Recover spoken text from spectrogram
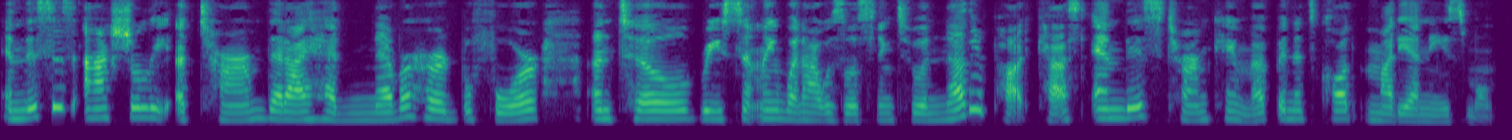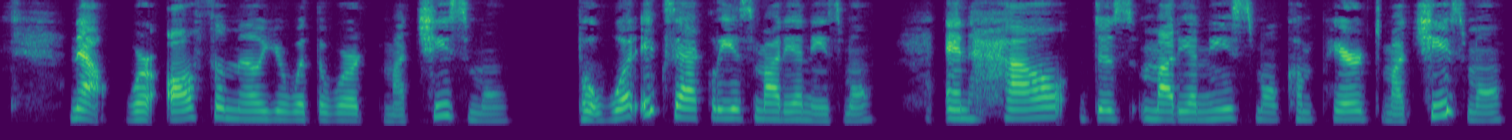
And this is actually a term that I had never heard before until recently when I was listening listening to another podcast and this term came up and it's called Marianismo. Now, we're all familiar with the word machismo, but what exactly is Marianismo? And how does Marianismo compare to machismo?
